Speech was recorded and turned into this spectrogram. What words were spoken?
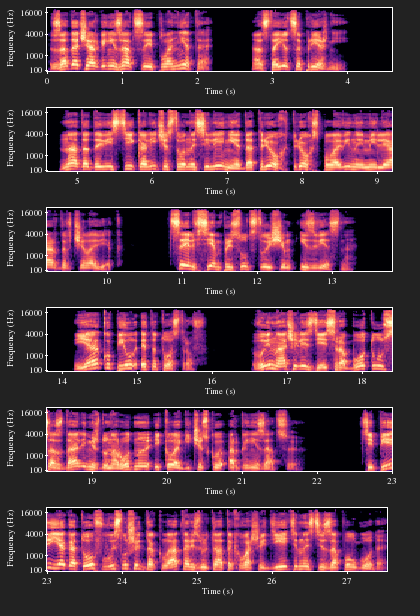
Задача организации «Планета» остается прежней. Надо довести количество населения до трех-трех с половиной миллиардов человек. Цель всем присутствующим известна. Я купил этот остров. Вы начали здесь работу, создали международную экологическую организацию. Теперь я готов выслушать доклад о результатах вашей деятельности за полгода.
